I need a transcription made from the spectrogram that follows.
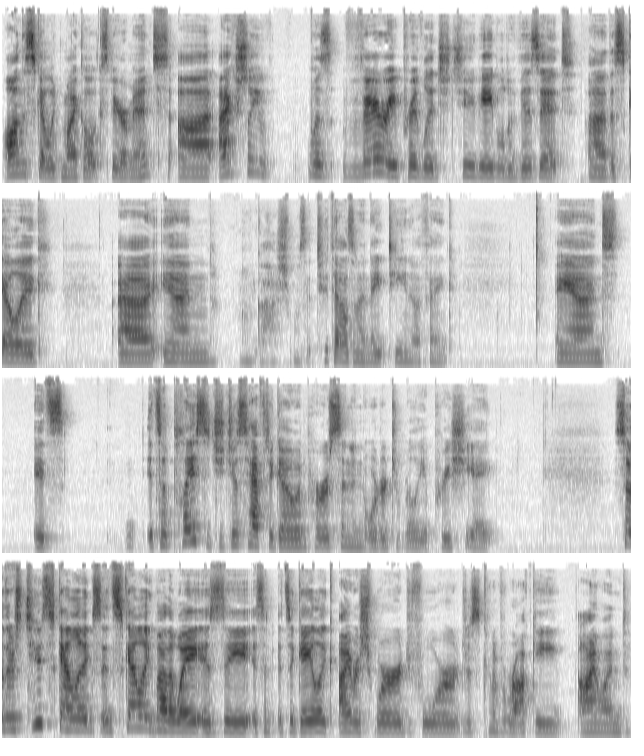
on the Skellig Michael experiment. Uh, I actually was very privileged to be able to visit uh, the Skellig uh, in, oh gosh, was it 2018, I think. And it's it's a place that you just have to go in person in order to really appreciate. So there's two skelligs, and skellig, by the way, is the it's a, it's a Gaelic Irish word for just kind of a rocky island.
